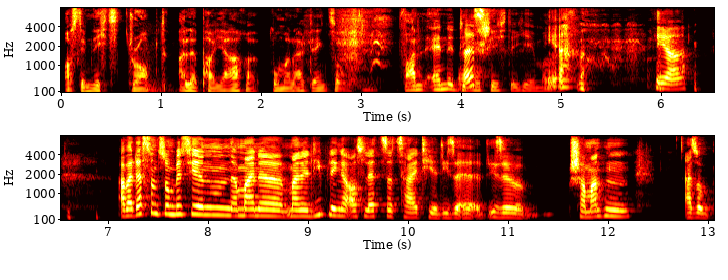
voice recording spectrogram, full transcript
aus dem Nichts droppt, alle paar Jahre, wo man halt denkt, so, wann endet die Was? Geschichte jemals? Ja. ja. Aber das sind so ein bisschen meine, meine Lieblinge aus letzter Zeit hier, diese, diese charmanten, also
